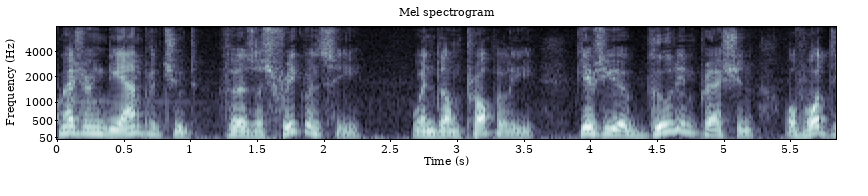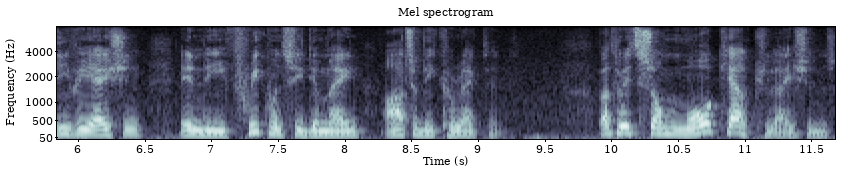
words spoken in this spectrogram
Measuring the amplitude versus frequency when done properly, gives you a good impression of what deviation in the frequency domain are to be corrected. But with some more calculations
